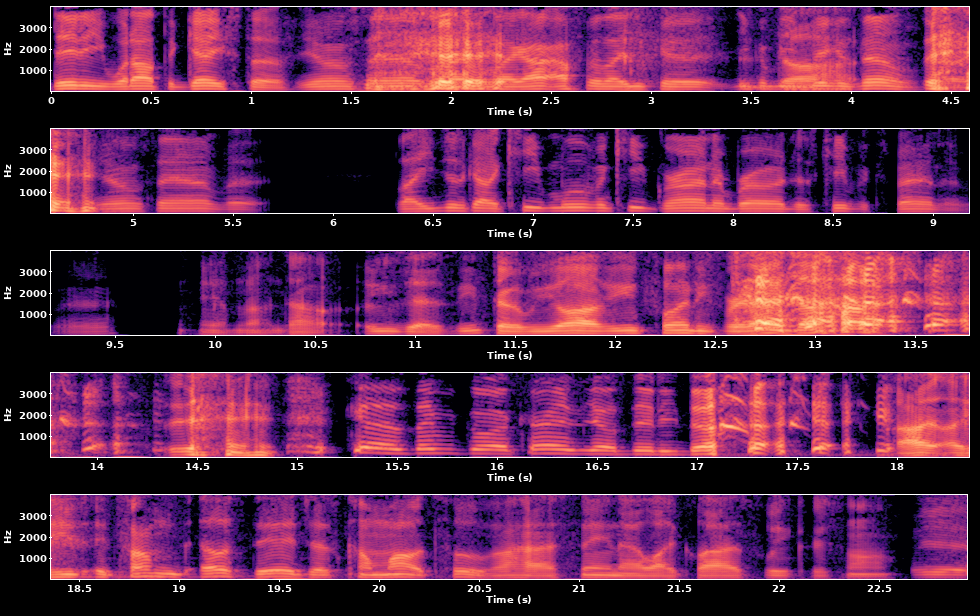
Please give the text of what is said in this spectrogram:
Diddy without the gay stuff. You know what I'm saying? Like, like, I, I feel like you could you could be big as them. Like, you know what I'm saying? But like, you just gotta keep moving, keep grinding, bro, and just keep expanding, man. Yeah, no doubt. You just you throw me off. You funny for that, dog. Cause they be going crazy on Diddy, dog. I, I he, it, something else did just come out too. I had seen that like last week or something. yeah,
